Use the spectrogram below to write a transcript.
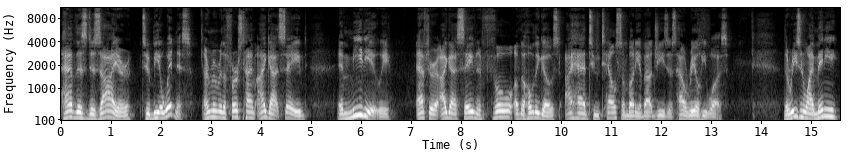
have this desire to be a witness. I remember the first time I got saved, immediately after I got saved and full of the Holy Ghost, I had to tell somebody about Jesus, how real he was. The reason why many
